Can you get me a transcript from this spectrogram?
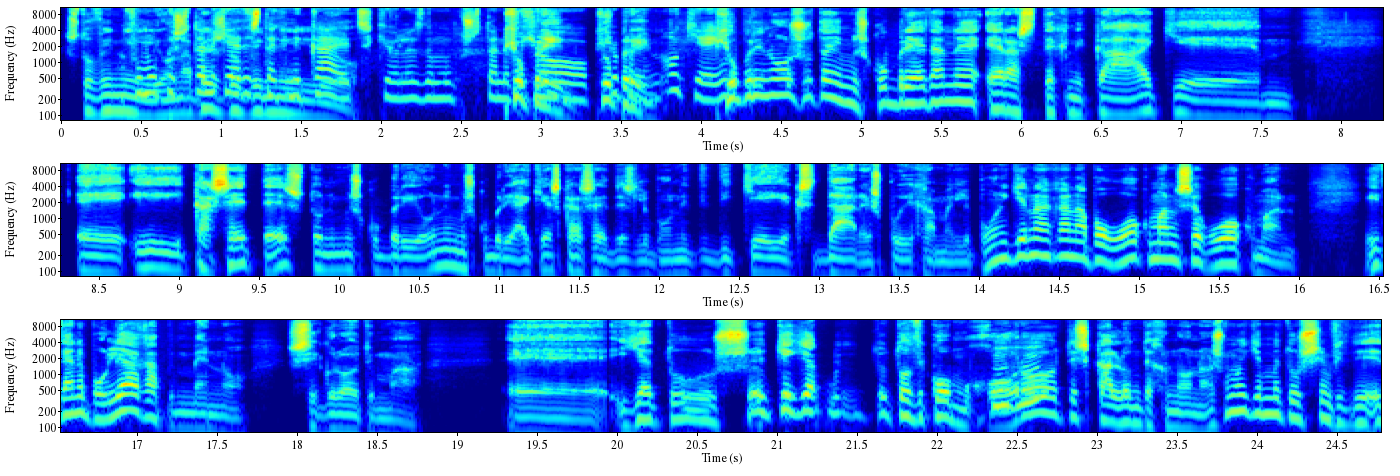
στο Αφού βινίλιο. μου πεις να ότι ήταν παίζει και το ερασιτεχνικά βινίλιο. έτσι κιόλας, δεν μου πεις ότι ήταν Πιο πιο, πριν, πιο πριν. Οκ. Πιο πριν όσο τα ημισκούμπρια ήταν ερασιτεχνικά και ε, οι κασέτες των ημισκουμπρίων, οι ημισκουμπριακές κασέτες λοιπόν, οι TDK 60 που είχαμε λοιπόν, πήγαιναν από Walkman σε Walkman. Ήταν πολύ αγαπημένο συγκρότημα ε, για τους, και για το, το δικό μου χώρο της καλών τεχνών ας πούμε και με τους, συμφοιτη,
